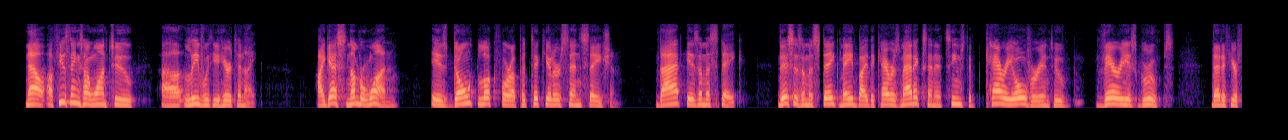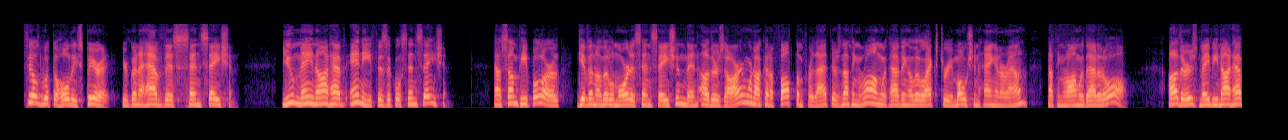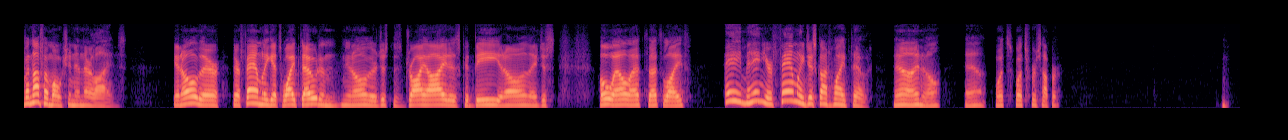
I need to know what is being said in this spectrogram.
Now, a few things I want to uh, leave with you here tonight. I guess number one is don't look for a particular sensation. That is a mistake. This is a mistake made by the charismatics, and it seems to carry over into various groups. That if you're filled with the Holy Spirit, you're going to have this sensation. You may not have any physical sensation. Now, some people are given a little more to sensation than others are, and we're not going to fault them for that. There's nothing wrong with having a little extra emotion hanging around, nothing wrong with that at all. Others maybe not have enough emotion in their lives. You know, their their family gets wiped out, and you know they're just as dry-eyed as could be. You know, they just, oh well, that's that's life. Hey man, your family just got wiped out. Yeah, I know. Yeah, what's what's for supper?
